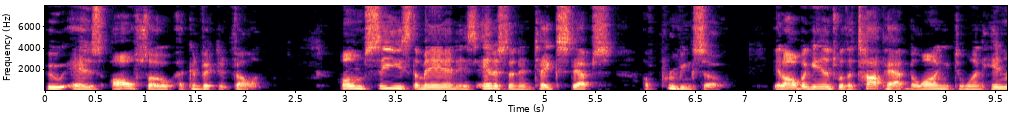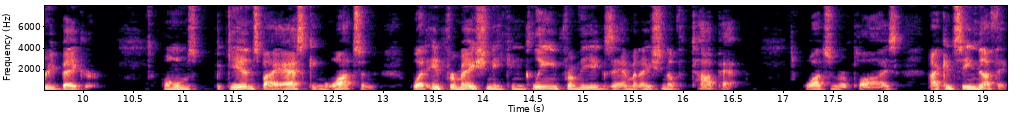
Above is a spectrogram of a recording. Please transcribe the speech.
who is also a convicted felon. Holmes sees the man is innocent and takes steps of proving so. It all begins with a top hat belonging to one Henry Baker. Holmes begins by asking Watson what information he can glean from the examination of the top hat. Watson replies, I can see nothing.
